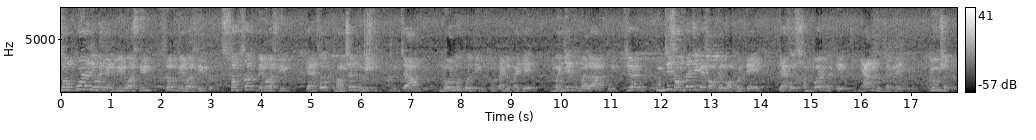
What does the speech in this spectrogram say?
संपूर्ण जेवढे काही मेनू असतील स्रोत मेनू असतील सबसब मेनू असतील त्यांचं फंक्शन तुम्ही तुमच्या नोटबुकवरती उठून काढलं पाहिजे. म्हणजे तुम्हाला तुमच्या तुमची संस्था जे काही सॉफ्टवेअर वापरते त्याचं शंभर टक्के ज्ञान तुमच्याकडे येऊ शकतं.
